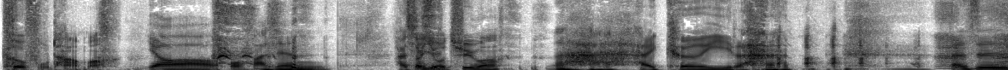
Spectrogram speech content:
克服它吗？有啊，我发现还算有趣吗？那还还可以啦。但是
